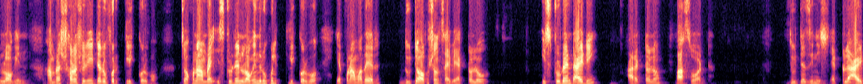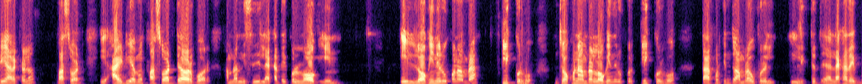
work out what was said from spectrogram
লগইন। আমরা সরাসরি এটার উপর ক্লিক করব। যখন আমরা স্টুডেন্ট লগইনের উপর ক্লিক করব, এরপর আমাদের ২ টা অপশন চাইবে। একটা হলো স্টুডেন্ট আইডি আরেকটা হলো পাসওয়ার্ড। ২ টা জিনিস। একটা হলো আইডি আরেকটা হলো পাসওয়ার্ড। এই আইডি এবং পাসওয়ার্ড দেওয়ার পর আমরা নিচে লেখা দেখব লগইন। এই লগইনের উপর আমরা ক্লিক করব। যখন আমরা লগইনের উপর ক্লিক করব, তারপর কিন্তু আমরা উপরে লিখতে লেখা দেখব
